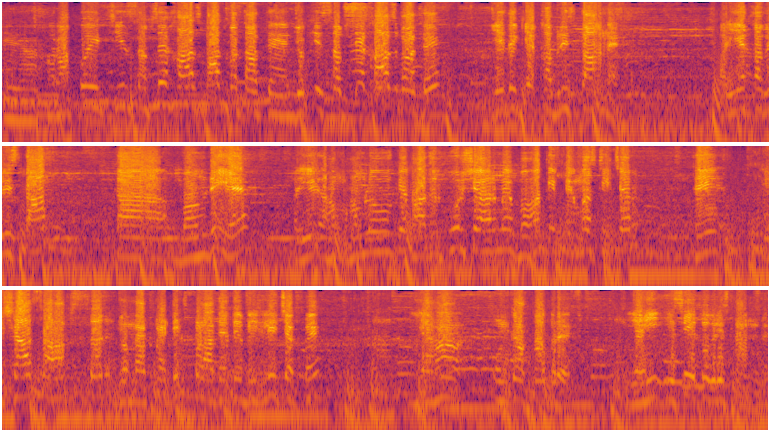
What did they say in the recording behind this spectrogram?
होती है यहाँ। और आपको एक चीज़ सबसे खास बात बताते हैं, जो कि सबसे खास बात है, ये देखिए कब्रिस्तान है। और ये कब्रिस्तान का बाउंड्री है। और ये हम हम लोगों के भागलपुर शहर में बहुत ही फ़ेमस टीचर थे इशाद साहब सर, जो मैथमेटिक्स पढ़ाते थे बिजली चक पे। यहाँ उनका कब्र है। यही इसी कब्रिस्तान में।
